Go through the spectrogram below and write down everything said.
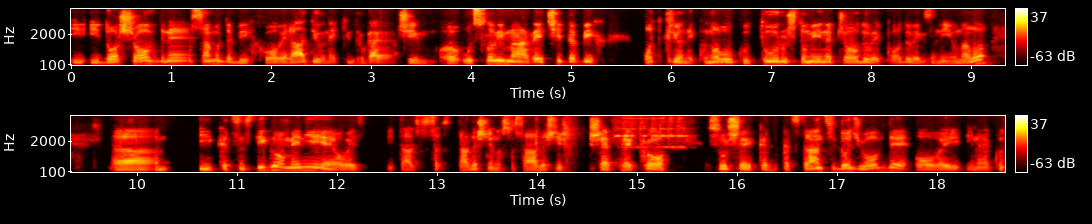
i, i došao ovde ne samo da bih ovaj, radio u nekim drugačijim uh, uslovima, već i da bih otkrio neku novu kulturu, što me inače od uvek, od uvek zanimalo. Uh, I kad sam stigao, meni je ovaj, i ta, tadašnji, odnosno sadašnji šef rekao, slušaj, kad, kad stranci dođu ovde ovaj, i nakon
